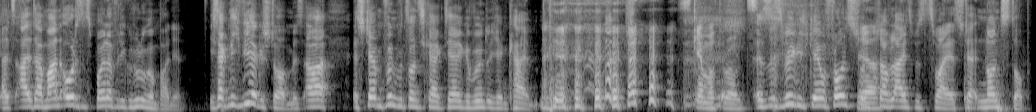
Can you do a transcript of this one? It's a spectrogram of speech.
als alter Mann, oh, das ist ein Spoiler für die Cthulhu-Kampagne. Ich sag nicht, wie er gestorben ist, aber es sterben 25 Charaktere, gewöhnt euch an keinen. Das ist Game of Thrones. Es ist wirklich Game of Thrones Ja. Staffel 1 bis 2. Es steht nonstop.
